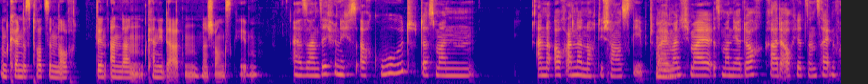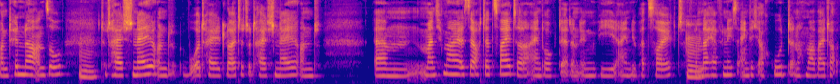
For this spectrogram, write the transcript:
und könntest trotzdem noch den anderen Kandidaten eine Chance geben? Also an sich finde ich es auch gut, dass man an, auch anderen noch die Chance gibt, weil mhm. manchmal ist man ja doch, gerade auch jetzt in Zeiten von Tinder und so, mhm. total schnell und beurteilt Leute total schnell und ähm, manchmal ist ja auch der zweite Eindruck, der dann irgendwie einen überzeugt. Mhm. Von daher finde ich es eigentlich auch gut, dann nochmal weiter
